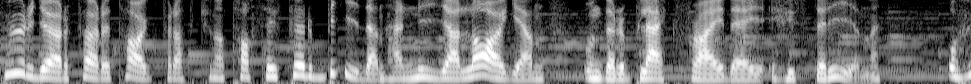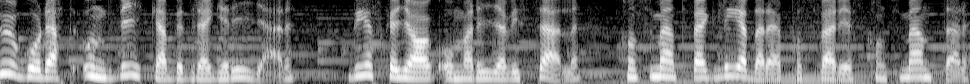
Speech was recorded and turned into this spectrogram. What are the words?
Hur gör företag för att kunna ta sig förbi den här nya lagen under Black Friday-hysterin? Och hur går det att undvika bedrägerier? Det ska jag och Maria Wisell, konsumentvägledare på Sveriges konsumenter,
